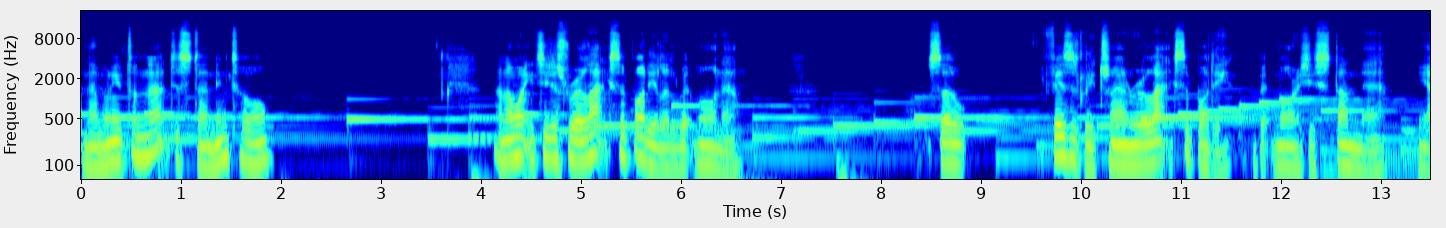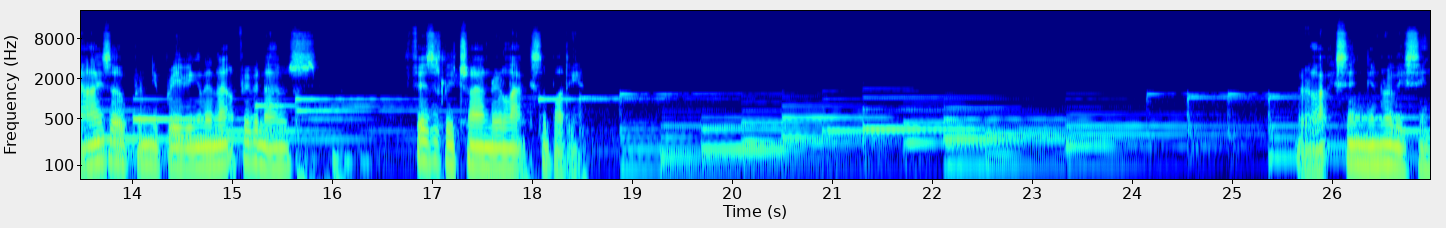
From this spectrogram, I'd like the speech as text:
And then when you've done that, just standing tall. And I want you to just relax the body a little bit more now. So, physically try and relax the body a bit more as you stand there. Your eyes open, you're breathing in and out through the nose. Physically try and relax the body. Relaxing and releasing.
